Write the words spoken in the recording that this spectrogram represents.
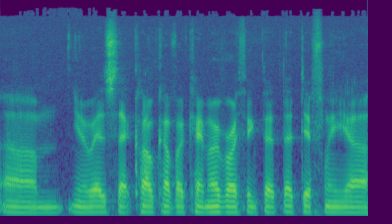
um, you know as that cloud cover came over, I think that that definitely uh,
